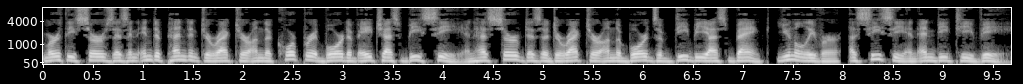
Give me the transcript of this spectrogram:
Murthy serves as an independent director on the corporate board of HSBC and has served as a director on the boards of DBS Bank, Unilever, ICICI, and NDTV.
